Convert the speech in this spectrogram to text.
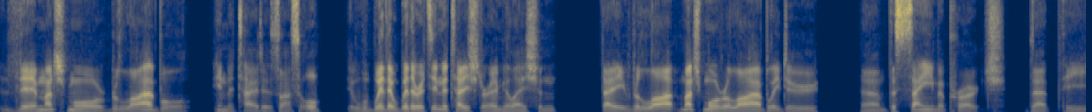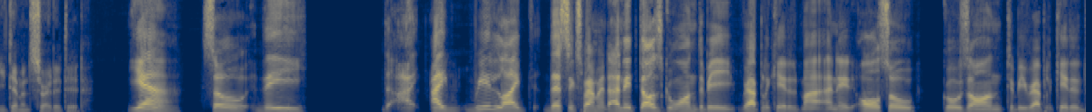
they're much more reliable imitators. I s- Or whether whether it's imitation or emulation, they rely much more reliably do um, the same approach that the demonstrator did. Yeah. So the, the- I I really liked this experiment, and it does go on to be replicated, Matt, and it also goes on to be replicated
